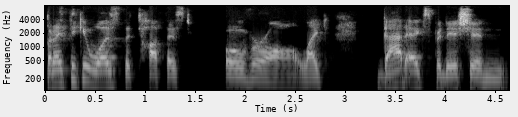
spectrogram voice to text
But I think it was the toughest overall. Like that expedition,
